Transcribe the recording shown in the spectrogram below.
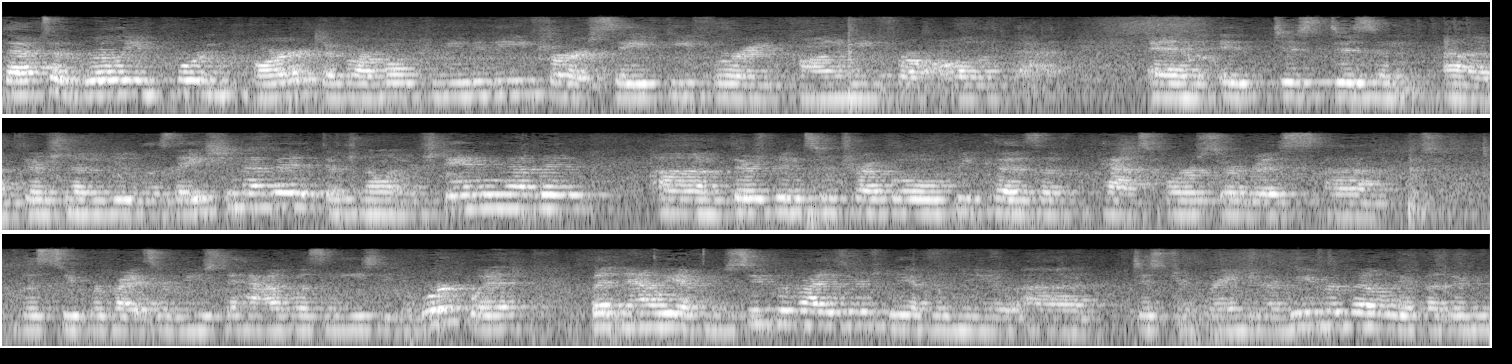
that's a really important part of our whole community, for our safety, for our economy, for all of that. And it just isn't, um, there's no utilization of it, there's no understanding of it. Um, There's been some trouble because of past Forest Service, uh, the supervisor we used to have wasn't easy to work with. But now we have new supervisors, we have a new uh, district ranger in Weaverville, we have other new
